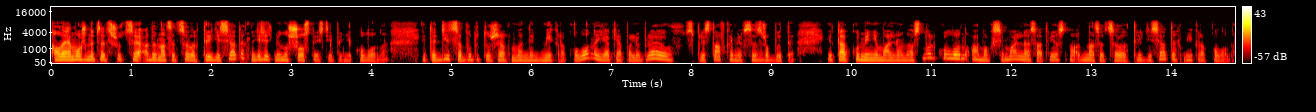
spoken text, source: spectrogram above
Але я можу написати, що це 11,3 на 10 мінус 6 степені колона. І тоді це будуть уже в мене мікроколони, як я полюбляю з приставками все зробити. І так, у мінімально у нас 0 колон, а максимально, соответственно, 11,3 мікроколона.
